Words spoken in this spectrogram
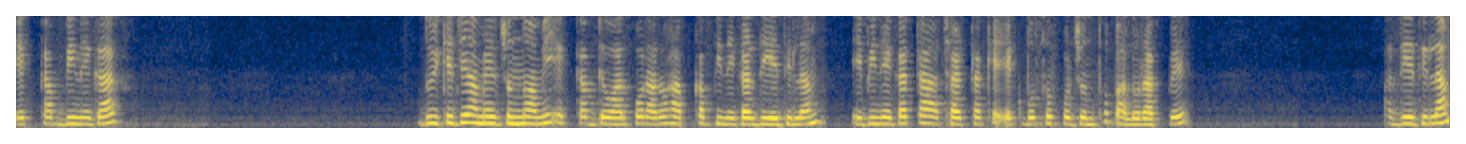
এক কাপ ভিনেগার। দুই কেজি আমের জন্য আমি এক কাপ দেওয়ার পর আরও হাফ কাপ ভিনেগার দিয়ে দিলাম। এই ভিনেগারটা আচারটাকে এক বছর পর্যন্ত ভালো রাখবে। আর দিয়ে দিলাম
